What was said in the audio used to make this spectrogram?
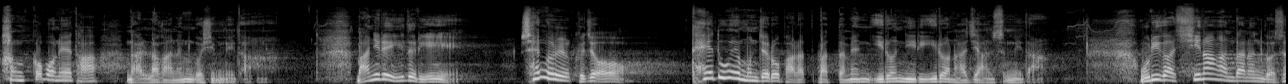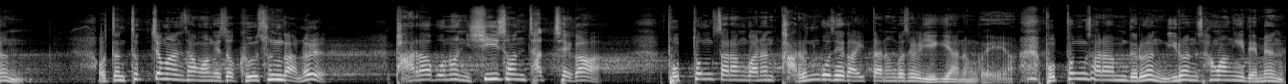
한꺼번에 다 날아가는 것입니다. 만일에 이들이 생을 그저 태도의 문제로 봤다면 이런 일이 일어나지 않습니다. 우리가 신앙한다는 것은 어떤 특정한 상황에서 그 순간을 바라보는 시선 자체가 보통 사람과는 다른 곳에 가 있다는 것을 얘기하는 거예요. 보통 사람들은 이런 상황이 되면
